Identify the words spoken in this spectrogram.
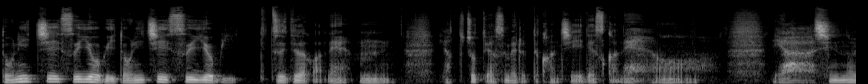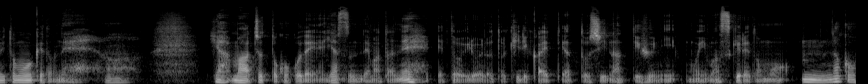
土日、水曜日、土日、水曜日続いてたからね。うん。やっとちょっと休めるって感じですかね。あいや、しんどいと思うけどね。うん。いや、まあちょっとここで休んでまたね、えっと、いろいろと切り替えてやってほしいなっていうふうに思いますけれども。うん、なんか、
